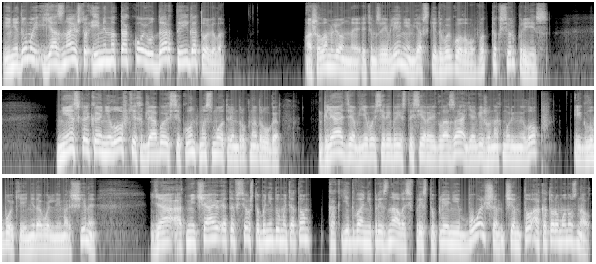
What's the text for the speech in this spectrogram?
И не думай, я знаю, что именно такой удар ты и готовила. Ошеломленная этим заявлением, я вскидываю голову. Вот так сюрприз. Несколько неловких для обоих секунд мы смотрим друг на друга. Глядя в его серебристо-серые глаза, я вижу нахмуренный лоб и глубокие недовольные морщины. Я отмечаю это все, чтобы не думать о том, как едва не призналась в преступлении большим, чем то, о котором он узнал.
